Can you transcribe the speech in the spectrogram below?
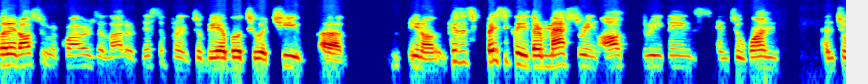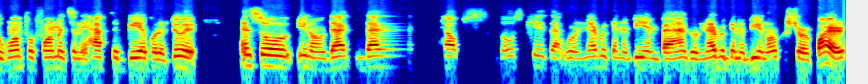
But it also requires a lot of discipline to be able to achieve, uh, you know, because it's basically they're mastering all three things into one into one performance, and they have to be able to do it. And so you know that that helps those kids that were never going to be in band or never going to be in orchestra or choir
